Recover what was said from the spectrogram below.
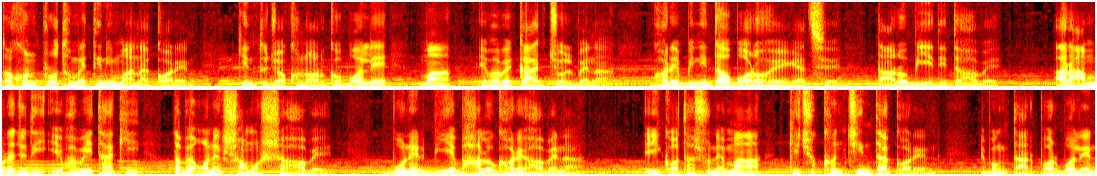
তখন প্রথমে তিনি মানা করেন। কিন্তু যখন অর্ক বলে, মা, এভাবে কাজ চলবে না। ঘরে বিনিতাও বড় হয়ে গেছে, তারও বিয়ে দিতে হবে। আর আমরা যদি এভাবেই থাকি, তবে অনেক সমস্যা হবে। বোনের বিয়ে ভালো ঘরে হবে না। এই কথা শুনে মা কিছুক্ষণ চিন্তা করেন এবং তারপর বলেন,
